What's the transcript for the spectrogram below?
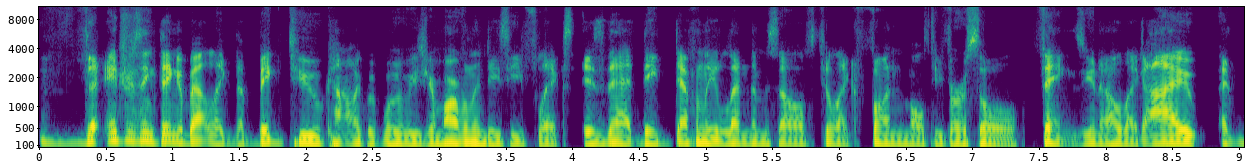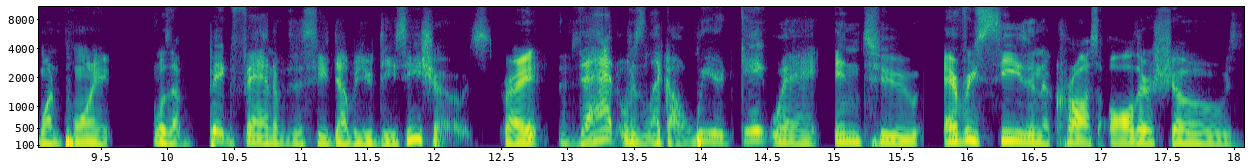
The interesting thing about like the big two comic book movies your marvel and dc flicks is that they definitely lend themselves to like fun multiversal things you know? Like i at one point was a big fan of the cw dc shows right? That was like a weird gateway into every season across all their shows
